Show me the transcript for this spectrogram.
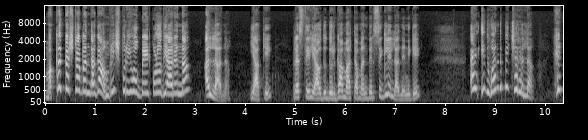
ಮಕ್ಕಳ ಕಷ್ಟ ಬಂದಾಗ ಅಂಬರೀಶ್ ಪುರಿ ಹೋಗಿ ಬೇಡ್ಕೊಳ್ಳೋದು ಯಾರನ್ನ? ಅಲ್ಲಾನ. ಯಾಕೆ? ರಸ್ತೆಯಲ್ಲಿ ಯಾವುದು ದುರ್ಗಾ ಮಾತಾ ಮಂದಿರ್ ಸಿಗ್ಲಿಲ್ಲ ನಿನಗೆ? ಅಂಡ್ ಇದು ಒಂದು ಪಿಕ್ಚರ್ ಅಲ್ಲ. ಹಿಟ್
